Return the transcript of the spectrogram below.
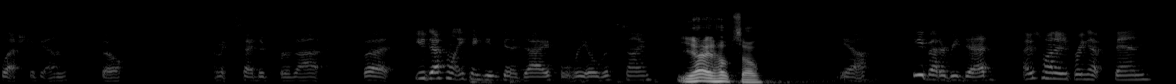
flesh again, so I'm excited for that. But you definitely think he's going to die for real this time? Yeah, I'd hope so. Yeah. He better be dead. I just wanted to bring up Finn.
